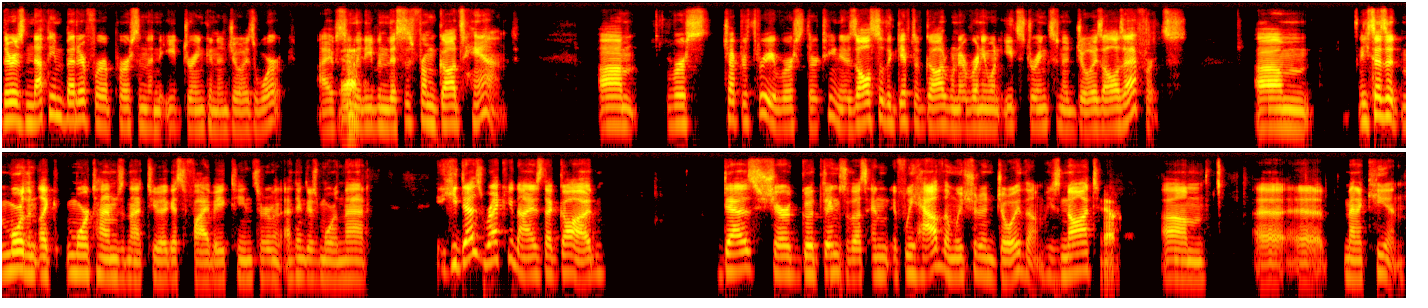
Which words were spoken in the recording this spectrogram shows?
there is nothing better for a person than to eat, drink, and enjoy his work. I have seen yeah. that even this is from God's hand. Um, verse chapter 3, verse 13. It is also the gift of God whenever anyone eats, drinks, and enjoys all his efforts. Um, he says it more than like more times than that too. I guess 518 sort of. I think there's more than that. He does recognize that God does share good things with us, and if we have them, we should enjoy them. He's not yeah. um, uh, Manichaean,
